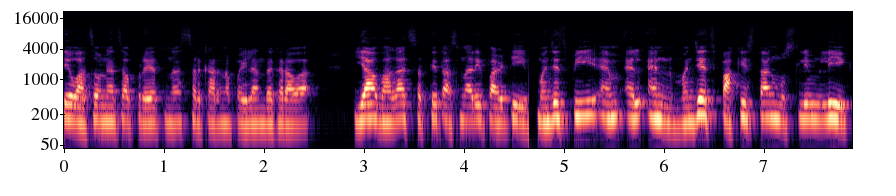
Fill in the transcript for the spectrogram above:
ते वाचवण्याचा प्रयत्न सरकारनं पहिल्यांदा करावा. या भागात सत्तेत असणारी पार्टी म्हणजेच पी एम एल एन म्हणजेच पाकिस्तान मुस्लिम लीग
